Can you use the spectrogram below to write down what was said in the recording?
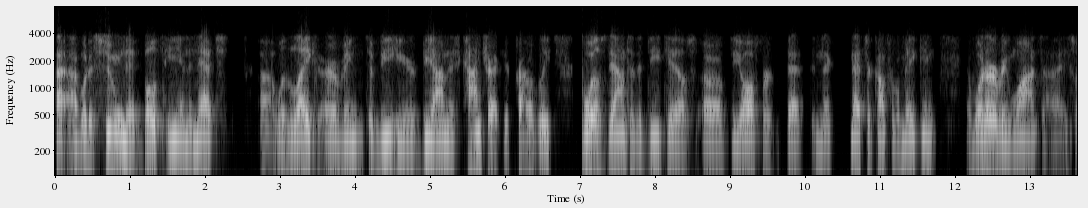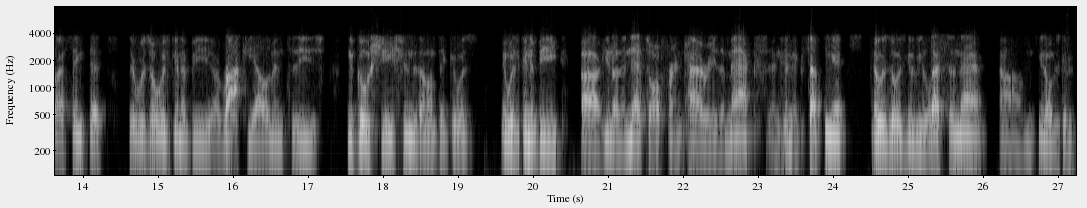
I, I would assume that both he and the Nets uh, would like Irving to be here beyond this contract. It probably boils down to the details of the offer that the Nets are comfortable making and what Irving wants. So I think that there was always going to be a rocky element to these negotiations. I don't think it was it was going to be uh, you know the Nets offering Kyrie the max and him accepting it. It was always going to be less than that. Um, you know, it was going to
